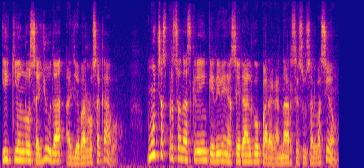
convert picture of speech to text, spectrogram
y quien los ayuda a llevarlos a cabo. Muchas personas creen que deben hacer algo para ganarse su salvación,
